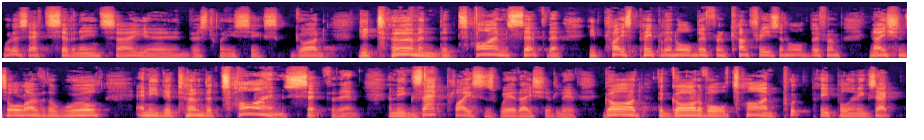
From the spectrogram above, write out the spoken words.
what does Acts 17 say uh, in verse 26? God determined the time set for them. He placed people in all different countries and all different nations all over the world, and He determined the time set for them and the exact places where they should live. God, the God of all time, put people in exact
